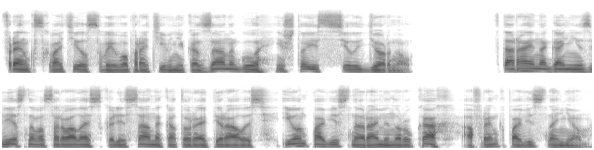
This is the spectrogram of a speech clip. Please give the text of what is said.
Фрэнк схватил своего противника за ногу и что из силы дернул. Вторая нога неизвестного сорвалась с колеса, на которое опиралась, и он повис на раме на руках, а Фрэнк повис на нем.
